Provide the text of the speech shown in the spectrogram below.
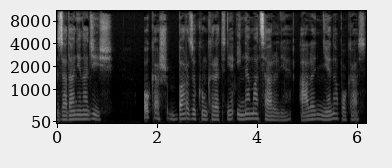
Zadanie na dziś. Okaż bardzo konkretnie i namacalnie, ale nie na pokaz,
